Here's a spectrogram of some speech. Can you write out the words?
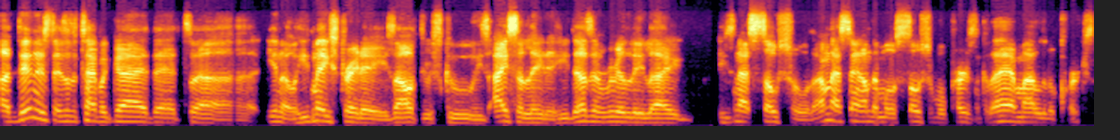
a dentist is the type of guy that, uh, you know, he makes straight A's all through school. He's isolated. He doesn't really like. He's not social. I'm not saying I'm the most sociable person because I have my little quirks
